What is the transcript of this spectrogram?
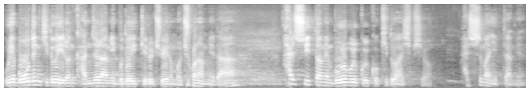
우리의 모든 기도에 이런 간절함이 묻어 있기를 주의 이름으로 축원합니다. 할 수 있다면 무릎을 꿇고 기도하십시오. 할 수만 있다면.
